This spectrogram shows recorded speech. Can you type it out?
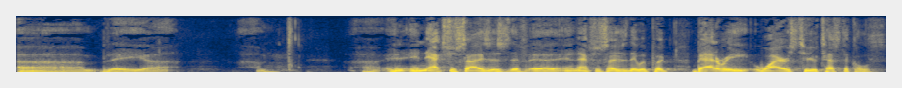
Um, they uh, um, uh, in, in, exercises, if, uh, in exercises, they would put battery wires to your testicles.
